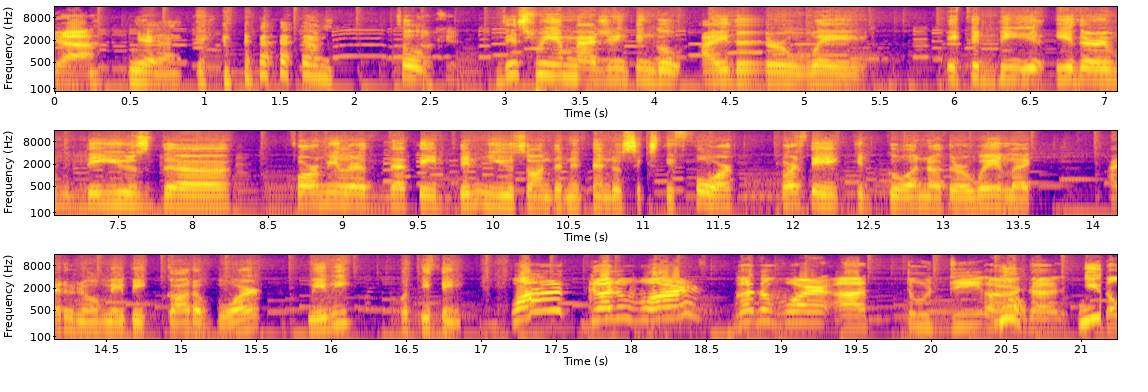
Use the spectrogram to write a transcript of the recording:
Yeah. Yeah. so Okay. this reimagining can go either way. It could be either they use the formula that they didn't use on the Nintendo 64, or they could go another way, like I don't know, maybe God of War, maybe. What do you think? What? God of War? God of War uh 2D or No, the you- the,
